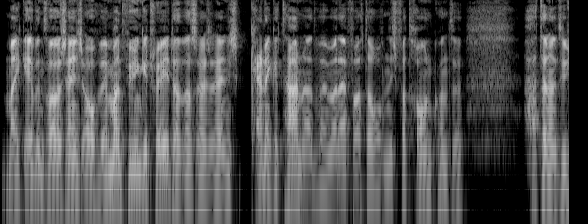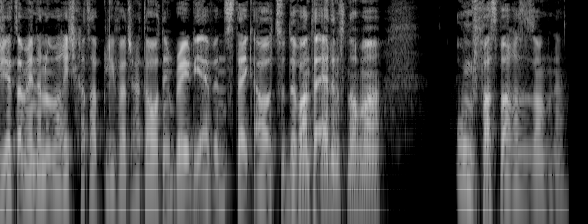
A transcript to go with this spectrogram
Mike Evans war wahrscheinlich auch, wenn man für ihn getradet hat, was wahrscheinlich keiner getan hat, weil man einfach darauf nicht vertrauen konnte, hat er natürlich jetzt am Ende nochmal richtig krass abgeliefert, hat auch den Brady Evans Stack, aber zu Devonta Adams nochmal, unfassbare Saison, ne?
